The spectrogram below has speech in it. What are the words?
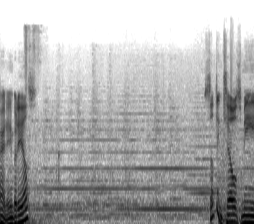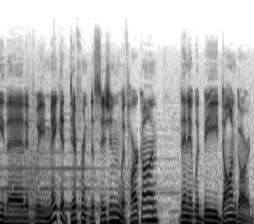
All right, anybody else? Something tells me that if we make a different decision with Harkon, then it would be Dawnguard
